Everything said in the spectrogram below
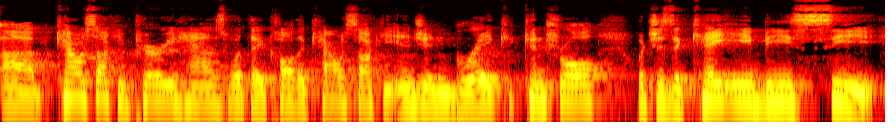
uh, Kawasaki Prairie has what they call the Kawasaki engine brake control, which is a KEBC.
